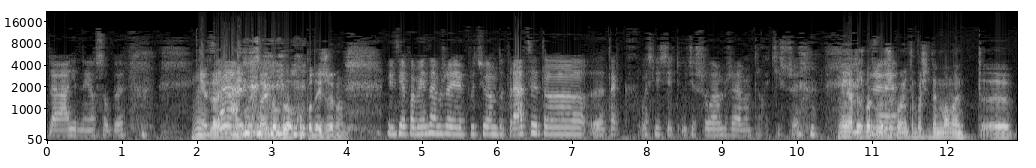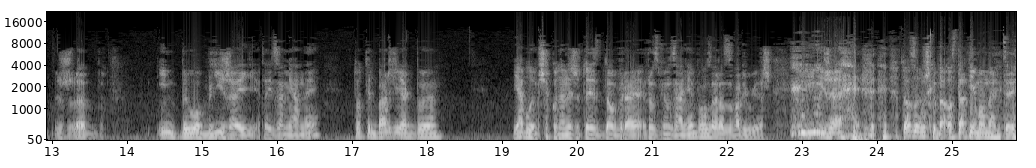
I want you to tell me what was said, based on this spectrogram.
dla jednej osoby. Nie dla jednej, dla całego bloku podejrzewam. Więc ja pamiętam, że jak wróciłam do pracy, to e, tak właśnie się ucieszyłam, że mam trochę ciszy. Nie, ja też bardzo Że- dobrze pamiętam właśnie ten moment, e, że im było bliżej tej zamiany, to tym bardziej jakby ja byłem przekonany, że to jest dobre rozwiązanie, bo zaraz zwariujesz. I, i że to są już chyba ostatnie momenty.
